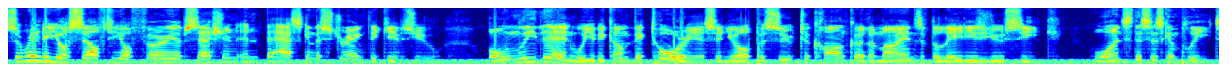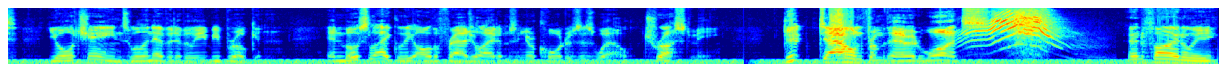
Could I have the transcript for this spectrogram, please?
Surrender yourself to your furry obsession and bask in the strength it gives you. Only then will you become victorious in your pursuit to conquer the minds of the ladies you seek. Once this is complete, your chains will inevitably be broken, and most likely all the fragile items in your quarters as well. Trust me. Get down from there at once! And finally,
